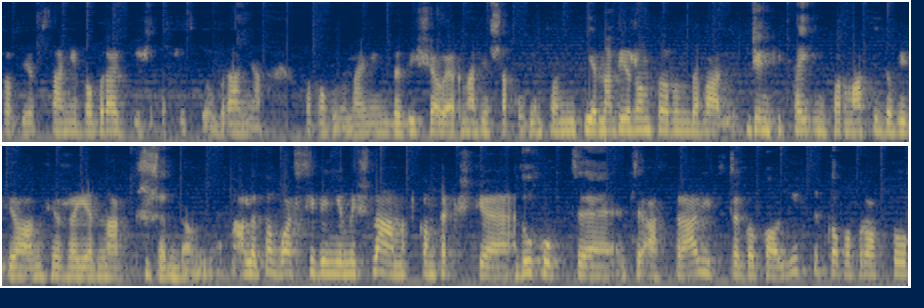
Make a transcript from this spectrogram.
sobie w stanie wyobrazić, że te wszystkie ubrania to w ogóle na nim by wisiały jak na wieszaku, więc oni je na bieżąco rozdawali. Dzięki tej informacji dowiedziałam się, że jednak przyszedł do mnie. Ale to właściwie nie myślałam w kontekście duchów, czy, czy astrali, czy czegokolwiek, tylko po prostu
